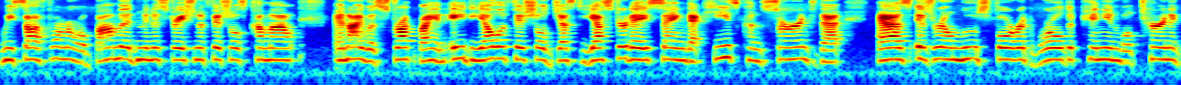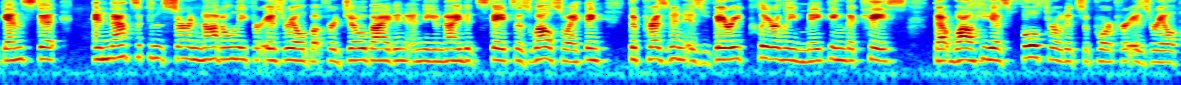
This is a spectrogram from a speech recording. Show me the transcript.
We saw former Obama administration officials come out. And I was struck by an ADL official just yesterday saying that he's concerned that as Israel moves forward, world opinion will turn against it. And that's a concern not only for Israel, but for Joe Biden and the United States as well. So I think the president is very clearly making the case that while he has full throated support for Israel,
